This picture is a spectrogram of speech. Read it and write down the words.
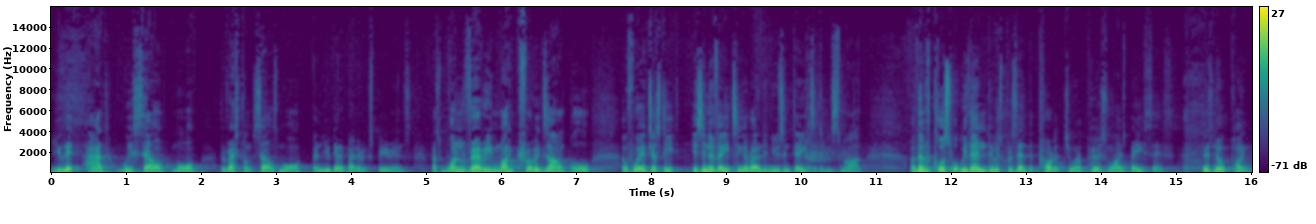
You hit add, we sell more, the restaurant sells more, and you get a better experience. That's one very micro example of where Just Eat is innovating around and using data to be smart. And then, of course, what we then do is present the product to you on a personalized basis. There's no point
